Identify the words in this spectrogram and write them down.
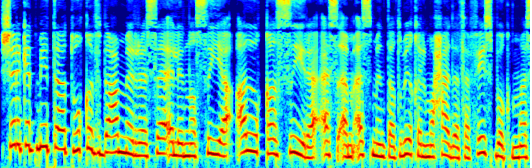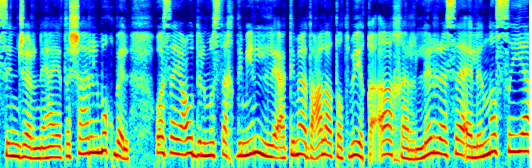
شركة ميتا توقف دعم الرسائل النصية القصيرة SMS من تطبيق المحادثة فيسبوك ماسنجر نهاية الشهر المقبل وسيعود المستخدمين للاعتماد على تطبيق آخر للرسائل النصية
